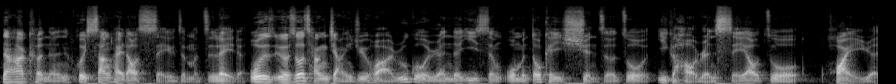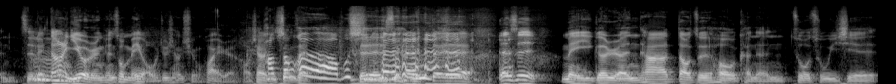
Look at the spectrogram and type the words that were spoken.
那他可能会伤害到谁，怎么之类的。我有时候常讲一句话：如果人的一生我们都可以选择做一个好人，谁要做坏人之类？当然，也有人可能说没有，我就想选坏人，好像好中二哦，不行。对对对，对对对。但是每一个人他到最后可能做出一些。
